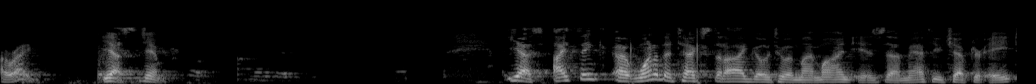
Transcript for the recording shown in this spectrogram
All right. Yes, Jim. Yes, I think uh, one of the texts that I go to in my mind is uh, Matthew chapter 8,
